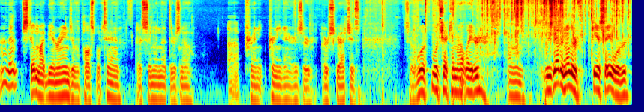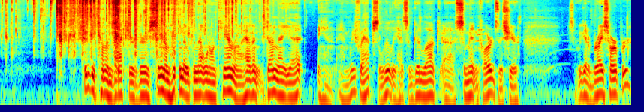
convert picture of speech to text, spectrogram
Uh, that still might be in range of a possible 10, assuming that there's no uh, printing, printing errors or, or scratches. So we'll, we'll check him out later. Um, we've got another PSA order should be coming back here very soon. I'm hoping to open that one on camera. I haven't done that yet. And, and we've absolutely had some good luck uh, submitting cards this year. So we got a Bryce Harper,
